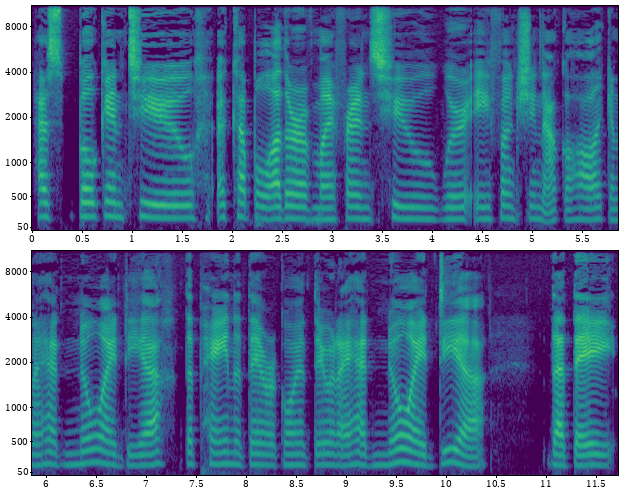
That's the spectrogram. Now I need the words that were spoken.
have spoken to a couple other of my friends who were a functioning alcoholic, and I had no idea the pain that they were going through, and I had no idea that they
